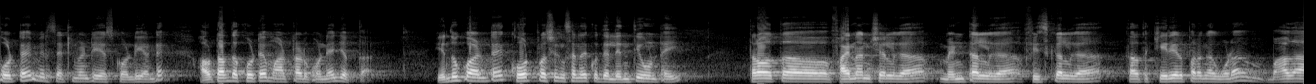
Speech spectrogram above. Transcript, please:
కోర్టే మీరు సెటిల్మెంట్ చేసుకోండి అంటే అవుట్ ఆఫ్ ద కోర్టే మాట్లాడుకోండి అని చెప్తా. ఎందుకు అంటే కోర్ట్ ప్రొసీడింగ్స్ అనేది కొద్దిగా లెంతీ ఉంటాయి. తర్వాత ఫైనాన్షియల్గా మెంటల్గా ఫిజికల్గా తర్వాత కెరియర్ పరంగా కూడా బాగా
